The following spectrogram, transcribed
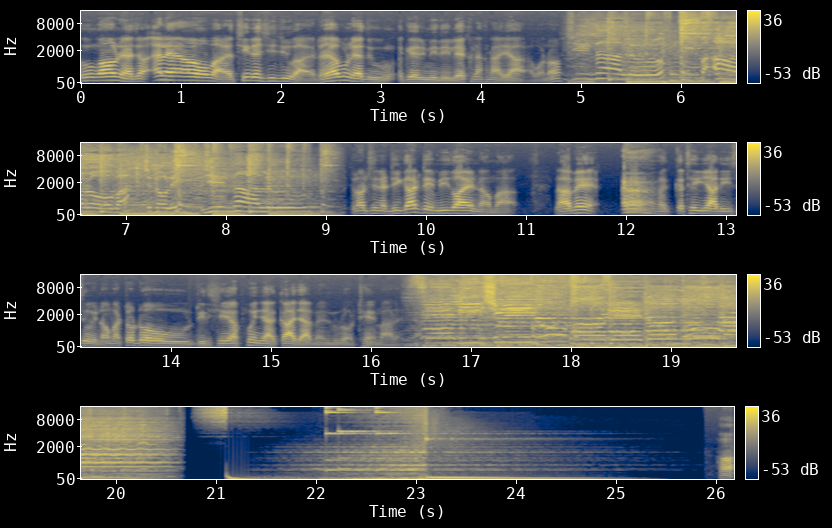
အကုန်ကောင်းနေတာကြောင့်အလန်အောပါလေချီးလည်းချီးကျူးပါလေဒါကြောင့်မလဲသူအကယ်ဒမီတွေလည်းခဏခဏရတာပေါ့နော်ရင်ငါလို့မအားတော့ပါကျွန်တော်လေးရင်ငါလို့ကျွန်တော်ထင်တယ်ဒီကတင်ပြီးသွားရင်တော့မှလာမဲ့ ကထိန်ရာဒီဆိုရင်တော့မှတော်တော်ဒီသချင်းကဖွင့်ကြကကြမယ်လို့တော့ထင်ပါတယ်ဗျာဆယ်လီရွှေရိုးမော်ဒယ်ဒေါ်မိုပါဟာ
